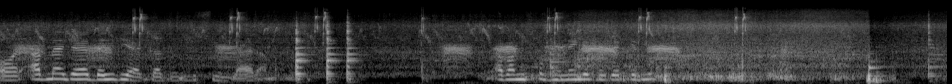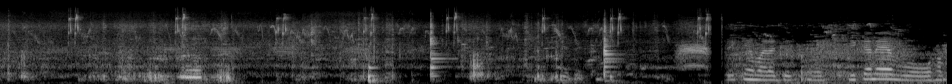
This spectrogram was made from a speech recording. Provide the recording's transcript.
और अब मैं जो है दही भी ऐड कर दूँगी रमान अब हम इसको भूनेंगे थोड़ी देर के लिए देखिए हमारा जो चिकन है, वो हम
